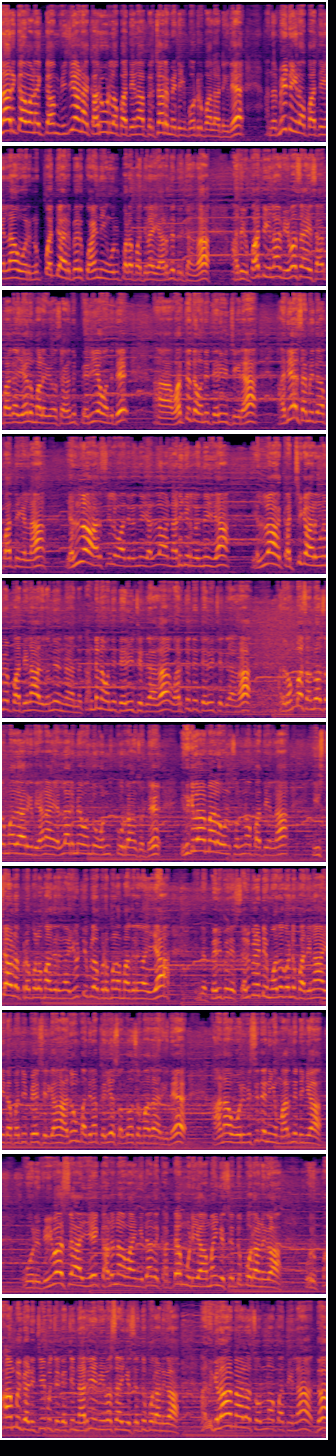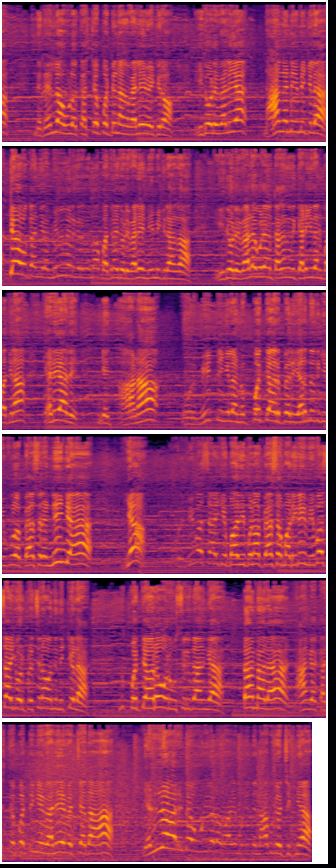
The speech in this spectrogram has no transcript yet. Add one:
எல்லாருக்கும் வணக்கம். விஜயானா கரூரில் பார்த்தீங்கன்னா பிரச்சார மீட்டிங் போட்டிருப்பாங்களாட்டுக்குது. அந்த மீட்டிங்கில் பார்த்தீங்கன்னா ஒரு முப்பத்தி ஆறு பேர் குழந்தைங்க உள்பட பார்த்தீங்கன்னா இறந்துட்டு இருக்காங்க. அதுக்கு பார்த்தீங்கன்னா விவசாய சார்பாக ஏழுமலை விவசாயம் வந்து பெரிய வந்துட்டு வருத்தத்தை வந்து தெரிவிச்சுக்கிறேன். அதே சமயத்தில் பார்த்தீங்கன்னா எல்லா அரசியல்வாதியிலேருந்து எல்லா நடிகர்லேருந்து ஏன் எல்லா கட்சிக்காரங்களுமே பார்த்தீங்கன்னா அதுக்கு வந்து இந்த- கண்டனம் வந்து தெரிவிச்சிருக்காங்க வருத்தத்தை தெரிவிச்சிருக்காங்க. அது ரொம்ப சந்தோஷமாக தான் இருக்குது. ஏன்னா எல்லாருமே வந்து ஒன்று கூடுறாங்கன்னு சொல்லிட்டு இதுக்கெல்லாம் மேலே ஒன்று சொன்னால் பார்த்தீங்கன்னா இன்ஸ்டாவில் பிரபலமாக்குறங்க யூடியூப்ல பிரபலமாக்குறங்க ஏன் இந்த பெரிய பெரிய செலிபிரிட்டி முத கொண்டு பார்த்தீங்கன்னா இதை பற்றி பேசியிருக்காங்க. அதுவும் பார்த்தீங்கன்னா பெரிய சந்தோஷமா தான் இருக்குது. ஆனால் ஒரு விஷயத்தை நீங்கள் மறந்துட்டீங்க. ஒரு விவசாயியே கடனை வாங்கிட்டு அதை கட்ட முடியாமல் இங்கே செத்து போறானுங்க. ஒரு பாம்பு கடிச்சு பூச்சி கடிச்சு நிறைய விவசாயிங்க செத்து போறானுங்க. அதுக்கெல்லாம் மேலே சொல்லணும் பார்த்தீங்கன்னா இதோ இந்த நெல் அவ்வளோ கஷ்டப்பட்டு நாங்கள் விளைய வைக்கிறோம். இதோட விலைய நாங்க நியமிக்கல. இந்தியா உட்காந்துற மில் இருக்கிறவங்க தான் பாத்தீங்கன்னா இதோட விலையை நியமிக்கிறாங்க. இதோட விலை கூட தகுந்தது கிடைக்குதான்னு பாத்தீங்கன்னா கிடையாது. இங்க ஆனா ஒரு மீட்டிங்ல முப்பத்தி ஆறு பேர் இறந்ததுக்கு இவ்வளவு பேசுற நீங்க ஏன் ஒரு விவசாயிக்கு பாதிப்புனா பேச மாட்டேங்கிறீங்க? விவசாயிக்கு ஒரு பிரச்சனை வந்து நிக்கல. முப்பத்தி ஆறோ ஒரு உசுறு தாங்க மேல நாங்க கஷ்டப்பட்டு இங்க விளைய வச்சாதான் எல்லாருமே உயிரோட வாழ முடியுது ஞாபகம் வச்சுக்கங்க.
